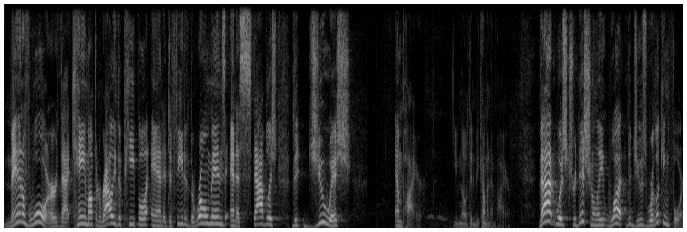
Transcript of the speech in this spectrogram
man of war that came up and rallied the people and defeated the Romans and established the Jewish empire, even though it didn't become an empire. That was traditionally what the Jews were looking for.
